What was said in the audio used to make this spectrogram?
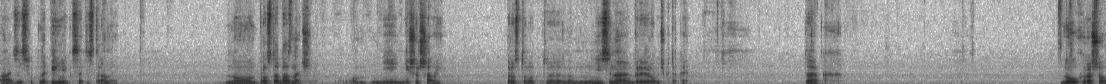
А, здесь вот напильник с этой стороны но он просто обозначен. Он не, не шершавый. Просто вот э, ну, нанесена гравировочка такая. Так. Ну, хорошо.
